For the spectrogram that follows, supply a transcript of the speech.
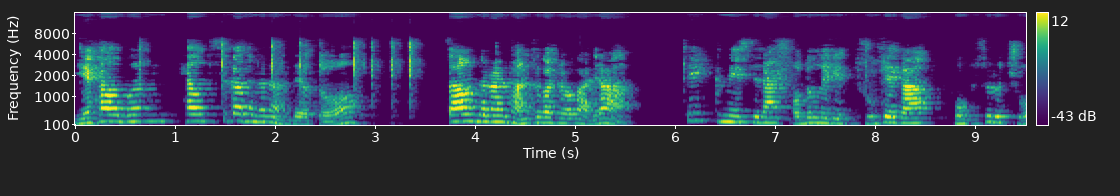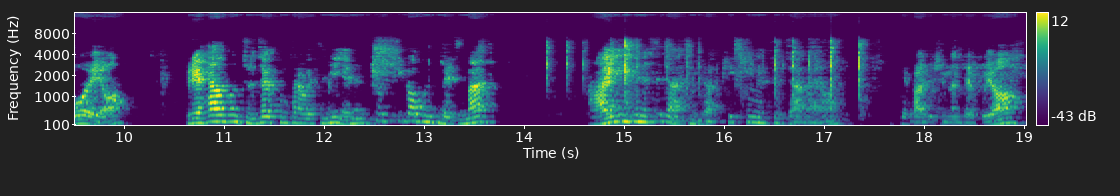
이 help은 helps가 되면 안 돼요, 또. sound라는 단수가 주어가 아니라 thickness랑 ability 두 개가 복수로 주어예요. 그리고 help은 준사역 동사라고 했으니 얘는 to up은 되지만 ing는 쓰지 않습니다. picking은 쓰지 않아요. 이렇게 봐주시면 되고요.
